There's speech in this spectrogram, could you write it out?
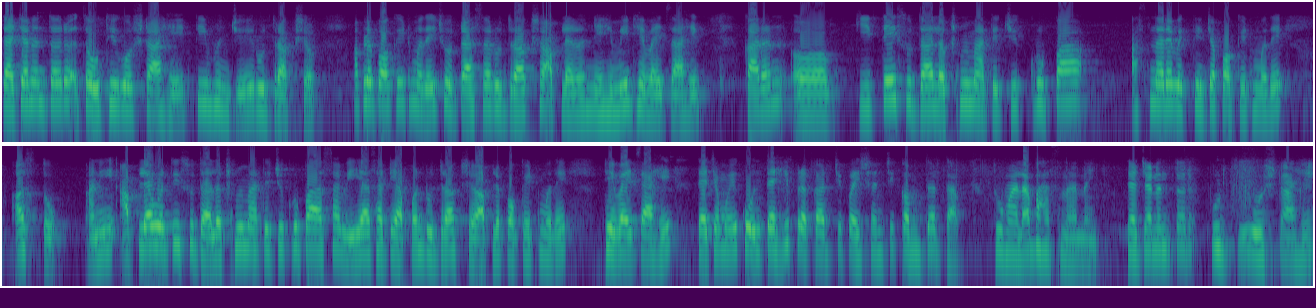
त्याच्यानंतर चौथी गोष्ट आहे ती म्हणजे रुद्राक्ष. आपल्या पॉकेटमध्ये छोटासा रुद्राक्ष आपल्याला नेहमी ठेवायचा आहे. कारण की ते सुद्धा लक्ष्मी मातेची कृपा असणाऱ्या व्यक्तींच्या पॉकेटमध्ये असतो. आणि आपल्यावरती सुद्धा लक्ष्मी मातेची कृपा असावी यासाठी आपण रुद्राक्ष आपल्या पॉकेटमध्ये ठेवायचं आहे. त्याच्यामुळे कोणत्याही प्रकारची पैशांची कमतरता तुम्हाला भासणार नाही. त्याच्यानंतर पुढची गोष्ट आहे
